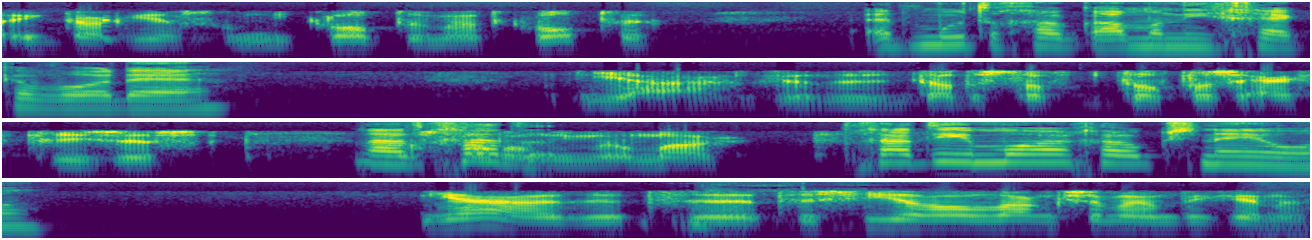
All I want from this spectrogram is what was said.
ik dacht eerst dat het niet klopte, maar het klopte. Het moet toch ook allemaal niet gekker worden, hè? Ja, dat is toch, dat was echt crisis. Nou, het dat gaat, niet meer mag. het gaat hier morgen ook sneeuwen. Ja, het, het is hier al langzaam aan het beginnen.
